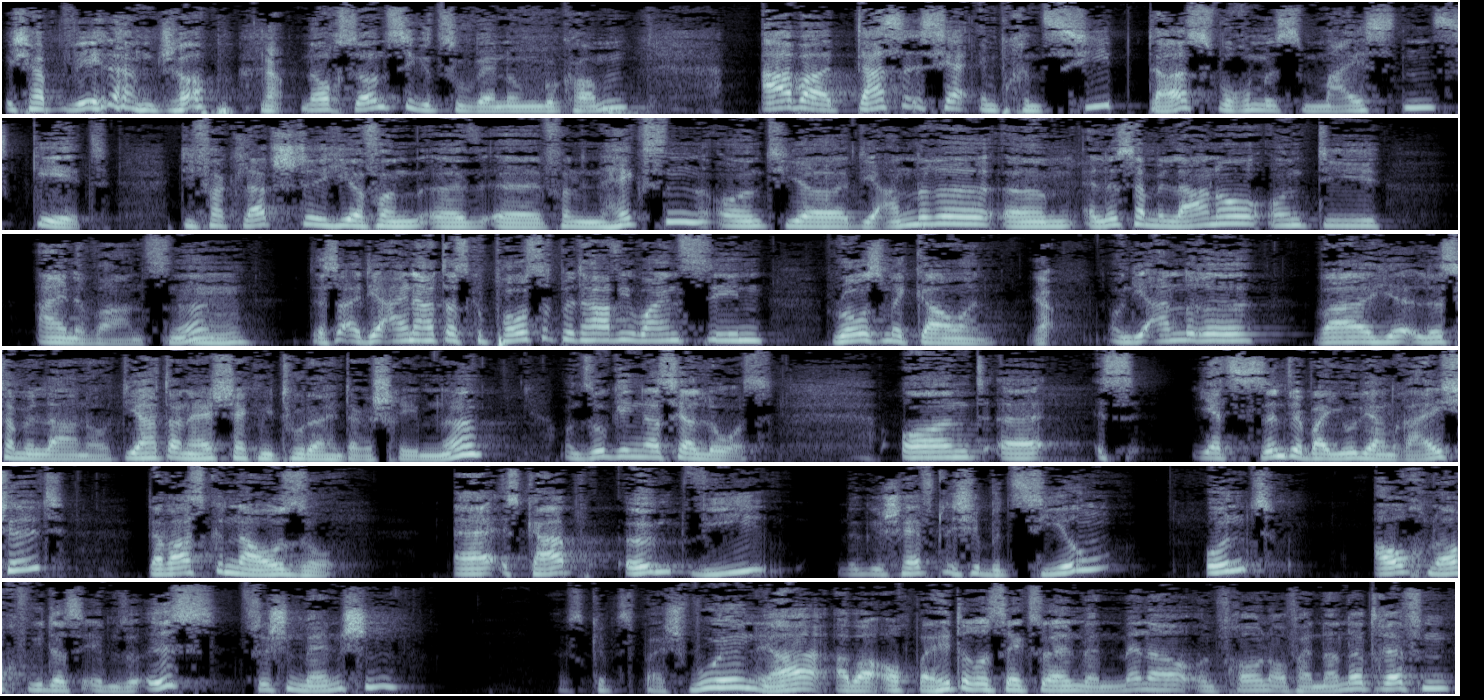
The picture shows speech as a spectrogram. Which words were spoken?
Ich habe weder einen Job Ja. noch sonstige Zuwendungen bekommen. Aber das ist ja im Prinzip das, worum es meistens geht. Die verklatschte hier von äh, äh, von den Hexen und hier die andere, ähm, Alyssa Milano und die eine waren's, ne? Das, die eine hat das gepostet mit Harvey Weinstein, Rose McGowan. Ja. Und die andere war hier Alyssa Milano. Die hat dann Hashtag MeToo dahinter geschrieben, ne? Und so ging das ja los. Und äh, es, jetzt sind wir bei Julian Reichelt. Da war es genauso. Äh, es gab irgendwie eine geschäftliche Beziehung und auch noch, wie das eben so ist, zwischen Menschen. Das gibt's bei Schwulen, ja, aber auch bei Heterosexuellen, wenn Männer und Frauen aufeinandertreffen,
